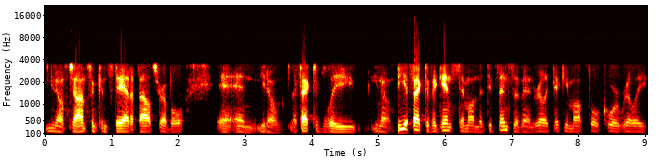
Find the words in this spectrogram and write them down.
you know if Johnson can stay out of foul trouble and, and you know effectively you know be effective against him on the defensive end, really pick him up full court, really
